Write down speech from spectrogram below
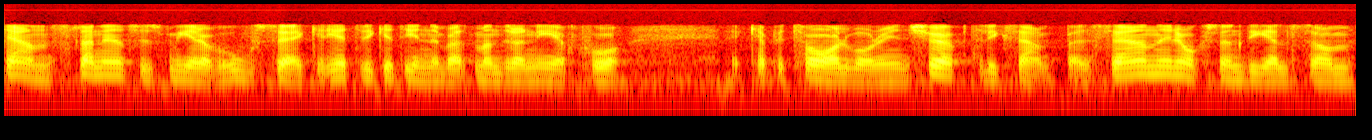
känslan är naturligtvis mer av osäkerhet vilket innebär att man drar ner på kapitalvaruinköp till exempel. Sen är det också en del som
